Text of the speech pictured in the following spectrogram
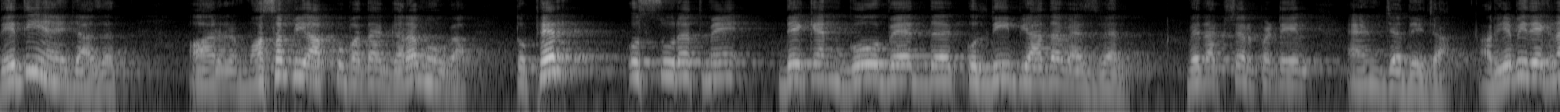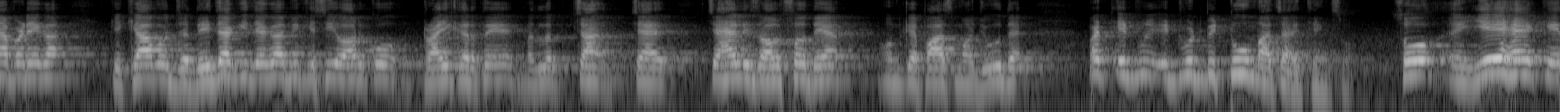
देती हैं इजाज़त और मौसम भी आपको पता है गर्म होगा तो फिर उस सूरत में they can go with Kuldeep Yadav as well with Akshar Patel and जडेजा। और ये भी देखना पड़ेगा कि क्या वो जडेजा की जगह भी किसी और को ट्राई करते हैं? मतलब चहल इज़ ऑल्सो देयर उनके पास मौजूद है। But it it would be too much I think so so ये है कि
